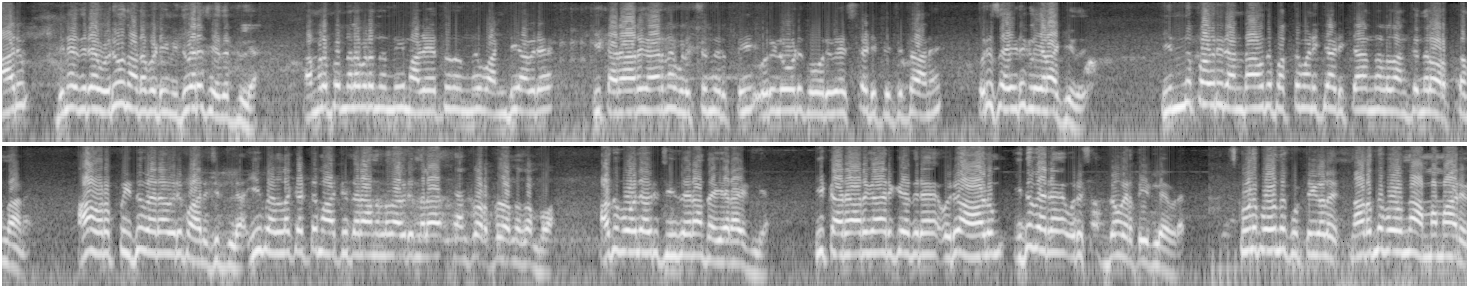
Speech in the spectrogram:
ആരും ഇതിനെതിരെ ഒരു നടപടിയും ഇതുവരെ ചെയ്തിട്ടില്ല. നമ്മളിപ്പോൾ ഇന്നലെ ഇവിടെ നിന്ന് ഈ മഴയത്ത് നിന്ന് വണ്ടി അവരെ ഈ കരാറുകാരനെ വിളിച്ചു നിർത്തി ഒരു ലോഡ് കോറി വേസ്റ്റ് അടിപ്പിച്ചിട്ടാണ് ഒരു സൈഡ് ക്ലിയർ ആക്കിയത്. ഇന്നിപ്പോൾ അവർ രണ്ടാമത് പത്ത് മണിക്ക് അടിക്കുക എന്നുള്ളത് നമുക്ക് ഇന്നലെ ഉറപ്പെന്നാണ് ആ ഉറപ്പ് ഇതുവരെ അവർ പാലിച്ചിട്ടില്ല. ഈ വെള്ളക്കെട്ട് മാറ്റി തരാമെന്നുള്ളത് അവർ ഇന്നലെ ഞങ്ങൾക്ക് ഉറപ്പ് തന്ന സംഭവം അതുപോലെ അവർ ചെയ്തു തരാൻ തയ്യാറായിട്ടില്ല. ഈ കരാറുകാർക്കെതിരെ ഒരു ആളും ഇതുവരെ ഒരു ശബ്ദം ഉയർത്തിയിട്ടില്ല ഇവിടെ. സ്കൂളിൽ പോകുന്ന കുട്ടികൾ നടന്നു പോകുന്ന അമ്മമാര്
